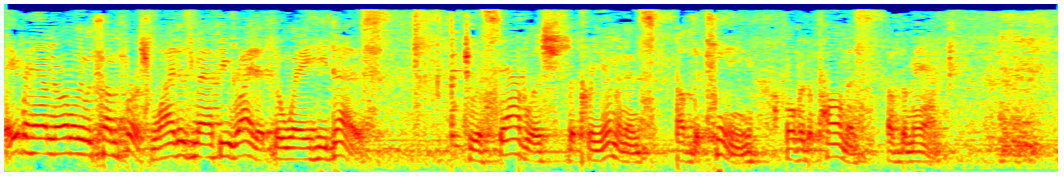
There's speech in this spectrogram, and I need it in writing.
Abraham normally would come first. Why does Matthew write it the way he does? To establish the preeminence of the king over the promise of the man.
